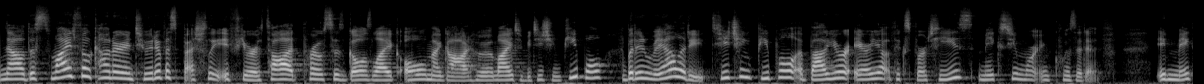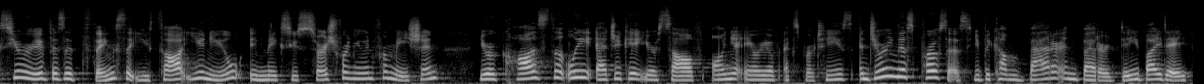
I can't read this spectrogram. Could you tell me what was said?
Now, this might feel counterintuitive, especially if your thought process goes like, oh my God, who am I to be teaching people? But in reality, teaching people about your area of expertise makes you more inquisitive. It makes you revisit things that you thought you knew, it makes you search for new information, you constantly educate yourself on your area of expertise, and during this process, you become better and better day by day,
